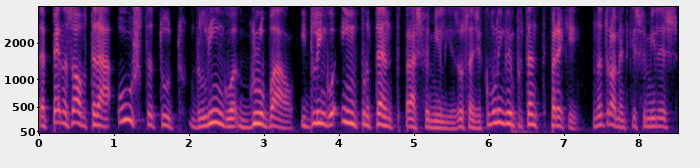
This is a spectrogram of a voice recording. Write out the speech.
apenas obterá o estatuto de língua global e de língua importante para as famílias. Ou seja, como língua importante para quê? Naturalmente que as famílias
